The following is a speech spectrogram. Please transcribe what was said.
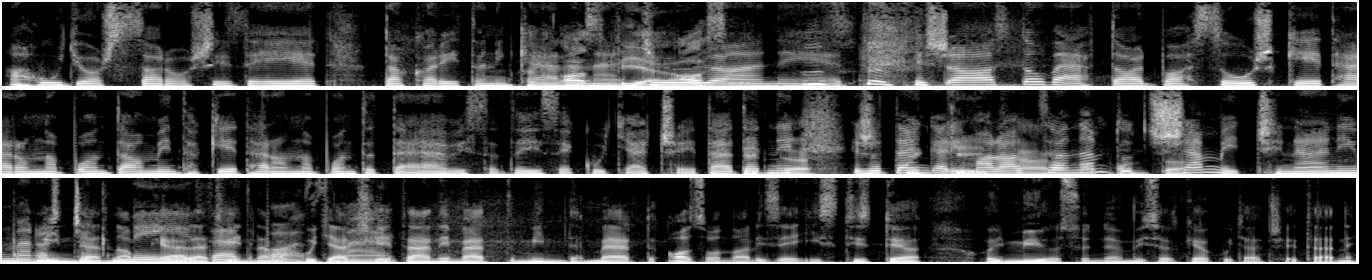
a húgyos szaros izéjét takarítani hát kellene, hát gyűlölnéd, az, és az tovább tart basszus két-három naponta, mintha két-három naponta te elviszed a izé kutyát sétáltatni, és a tengeri malaccal nem tud semmit csinálni, mert Minden az csak nap kellett vinnem a kutyát meg. sétálni, mert, mind, mert azonnal izé hisztisztél, hogy mi az, hogy nem viszed ki a kutyát sétálni.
